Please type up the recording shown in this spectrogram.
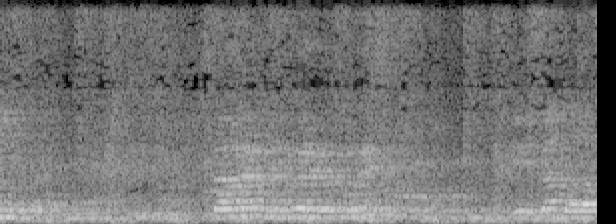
низко. Вставай, приготовилась. И все было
